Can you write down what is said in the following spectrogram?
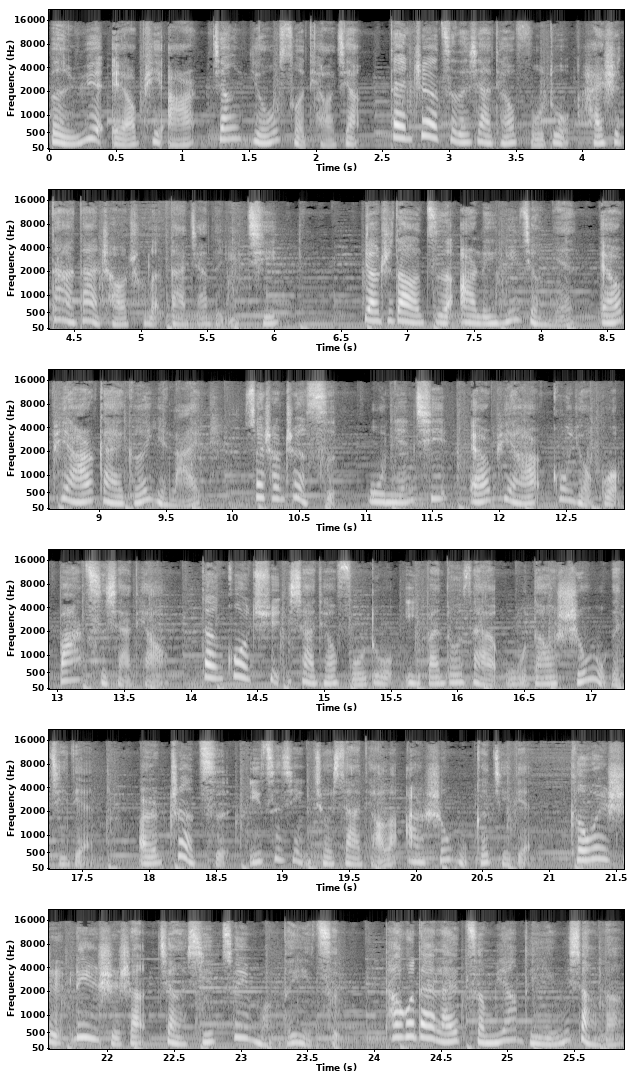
本月 LPR 将有所调降。但这次的下调幅度还是大大超出了大家的预期。要知道，自2019年 LPR 改革以来，算上这次五年期 LPR，共有过八次下调。但过去下调幅度一般都在五到十五个基点，而这次一次性就下调了二十五个基点，可谓是历史上降息最猛的一次。它会带来怎么样的影响呢？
